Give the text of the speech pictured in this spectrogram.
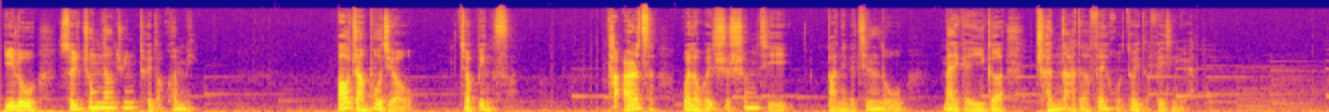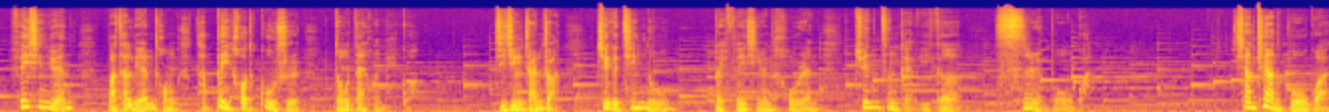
一路随中央军退到昆明。保长不久就病死，他儿子为了维持生计，把那个金炉卖给一个陈纳德飞虎队的飞行员。飞行员把他连同他背后的故事都带回美国。几经辗转，这个金炉被飞行员的后人捐赠给了一个私人博物馆。像这样的博物馆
